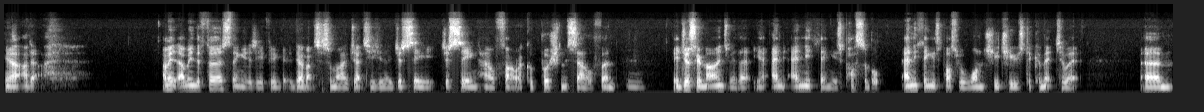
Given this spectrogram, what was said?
you know, I don't. I mean, I mean, the first thing is if you go back to some of my objectives, you know, just see, just seeing how far I could push myself, and mm. it just reminds me that yeah, anything is possible anything is possible once you choose to commit to it. Um,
